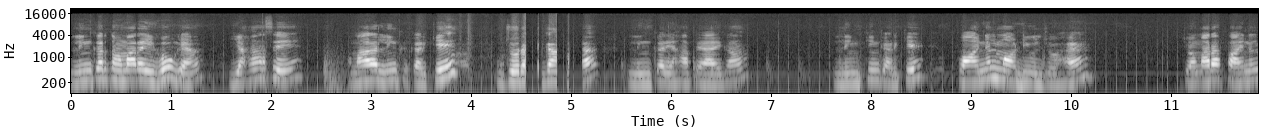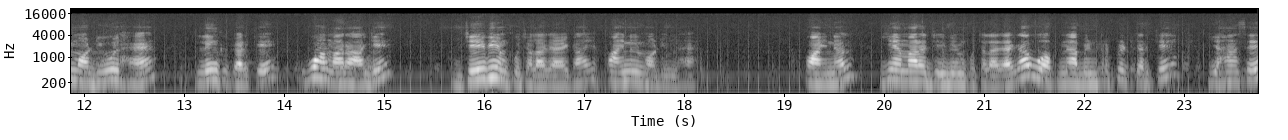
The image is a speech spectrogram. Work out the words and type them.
लिंकर तो हमारा ये हो गया। यहाँ से हमारा लिंक करके जो रहेगा हमारा लिंकर यहाँ पे आएगा। लिंकिंग करके फाइनल मॉड्यूल जो है, जो हमारा फाइनल मॉड्यूल है लिंक करके वो हमारा आगे जे को चला जाएगा। ये फाइनल मॉड्यूल है। फाइनल ये हमारा जे को चला जाएगा, वो अपने आप इंटरप्रेट करके यहाँ से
